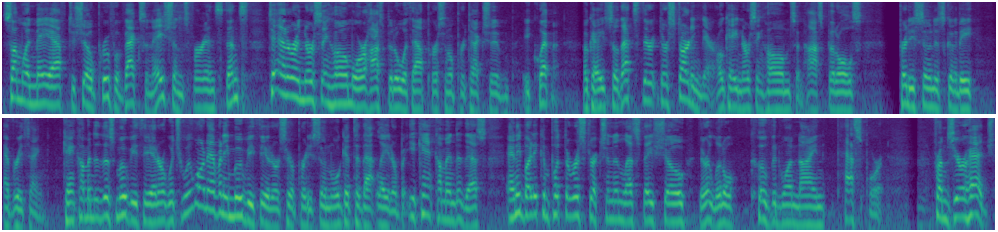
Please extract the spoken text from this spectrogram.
Someone may have to show proof of vaccinations, for instance, to enter a nursing home or hospital without personal protection equipment. Okay, so that's their, they're starting there. Okay, nursing homes and hospitals. Pretty soon it's going to be everything. Can't come into this movie theater, which we won't have any movie theaters here pretty soon. We'll get to that later, but you can't come into this. Anybody can put the restriction unless they show their little COVID 19 passport. From Zero Hedge,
